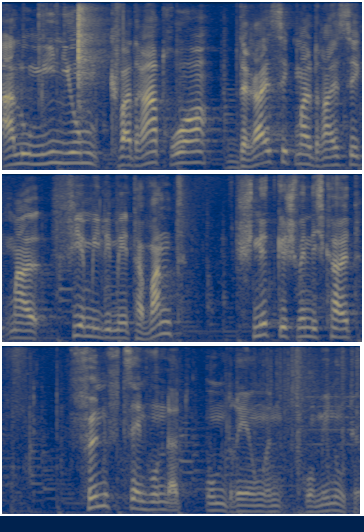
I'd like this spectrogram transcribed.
Aluminium Quadratrohr 30 x 30 x 4 mm Wand, Schnittgeschwindigkeit 1500 Umdrehungen pro Minute.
